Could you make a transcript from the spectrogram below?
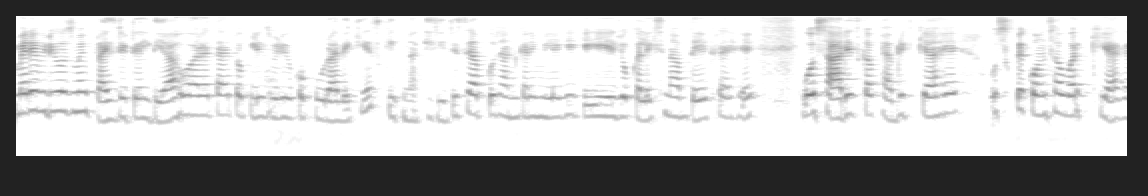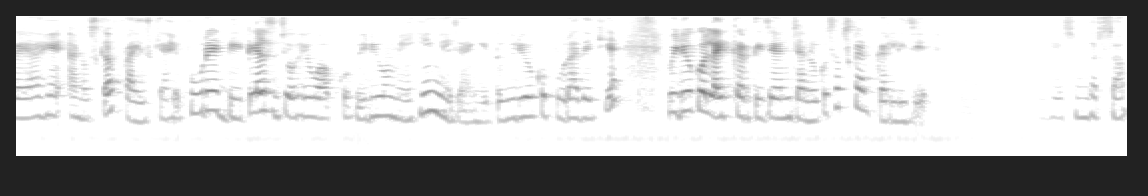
मेरे वीडियोज़ में प्राइस डिटेल दिया हुआ रहता है तो प्लीज़ वीडियो को पूरा देखिए स्किप ना कीजिए, जिससे आपको जानकारी मिलेगी कि ये जो कलेक्शन आप देख रहे हैं वो साड़ीज़ का फैब्रिक क्या है? उस पर कौन सा वर्क किया गया है? एंड उसका प्राइस क्या है? पूरे डिटेल्स जो है वो आपको वीडियो में ही मिल जाएँगे। तो वीडियो को पूरा देखिए। वीडियो को लाइक कर दीजिए एंड चैनल को सब्सक्राइब कर लीजिए। ये सुंदर सा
